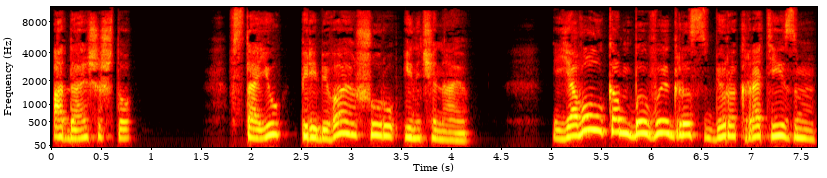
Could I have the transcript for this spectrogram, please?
а дальше что? Встаю, перебиваю Шуру и начинаю. «Я волком бы выгрыз бюрократизм».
